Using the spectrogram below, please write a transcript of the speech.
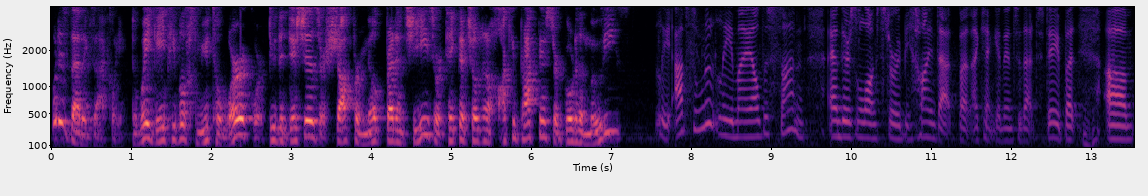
What is that exactly? The way gay people commute to work, or do the dishes, or shop for milk, bread, and cheese, or take their children to hockey practice, or go to the movies? Absolutely, my eldest son. And there's a long story behind that, but I can't get into that today. But, mm -hmm. um,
